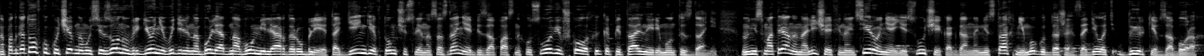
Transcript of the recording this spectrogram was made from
На подготовку к учебному сезону в регионе выделено более 1 миллиарда рублей. Это деньги, в том числе на создание безопасных условий в школах и капитальный ремонт зданий. Но несмотря на наличие финансирования, есть случаи, когда на местах не могут даже заделать дырки в заборах.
